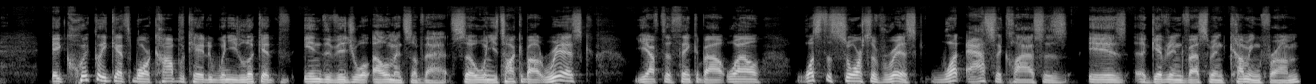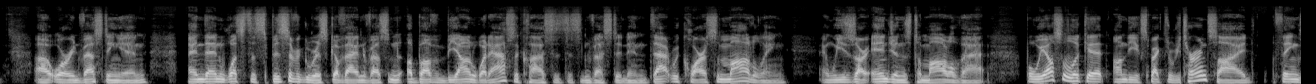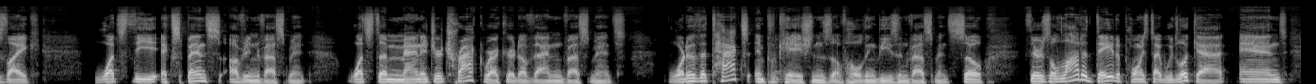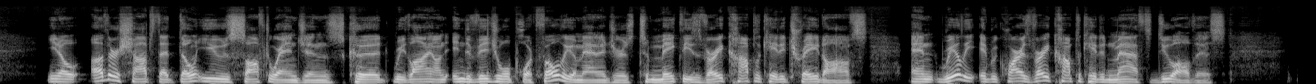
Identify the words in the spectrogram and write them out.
it quickly gets more complicated when you look at individual elements of that. So when you talk about risk, you have to think about, well, what's the source of risk? What asset classes is a given investment coming from uh, or investing in? And then what's the specific risk of that investment above and beyond what asset classes it's invested in? That requires some modeling. And we use our engines to model that. But we also look at on the expected return side, things like what's the expense of an investment? What's the manager track record of that investment? What are the tax implications of holding these investments? So there's a lot of data points that we look at and you know, other shops that don't use software engines could rely on individual portfolio managers to make these very complicated trade-offs. And really, it requires very complicated math to do all this.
